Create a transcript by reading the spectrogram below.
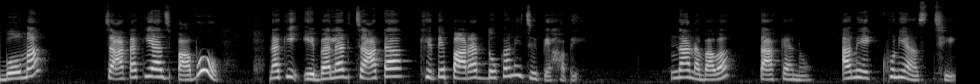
বৌমা, চাটা কি আজ পাবো? নাকি এবেলার চাটা খেতে পারার দোকানে যেতে হবে? না না বাবা, তা কেন? আমি এক্ষুনি আসছি।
